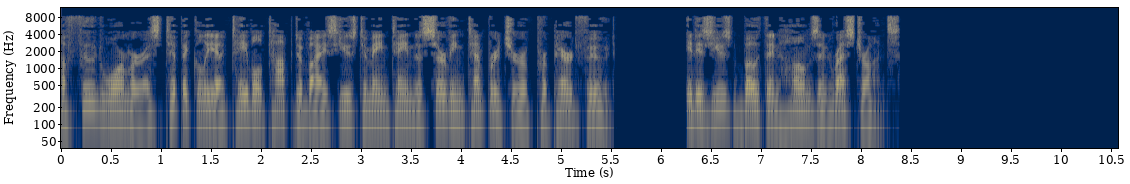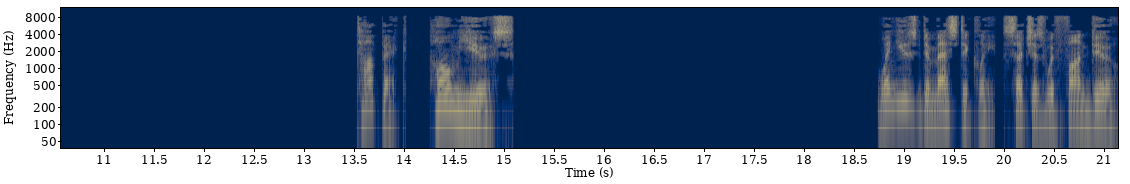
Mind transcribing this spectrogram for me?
A food warmer is typically a tabletop device used to maintain the serving temperature of prepared food. It is used both in homes and restaurants. Home use When used domestically, such as with fondue,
